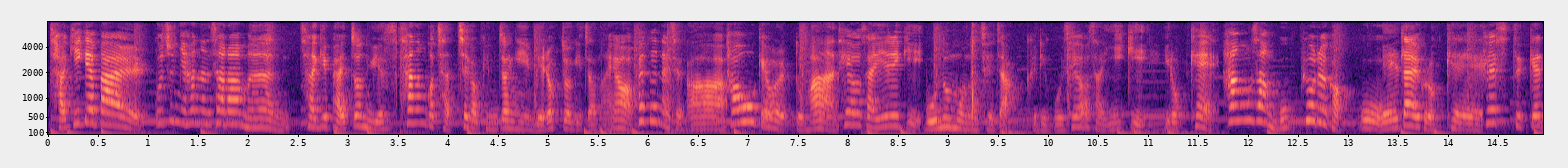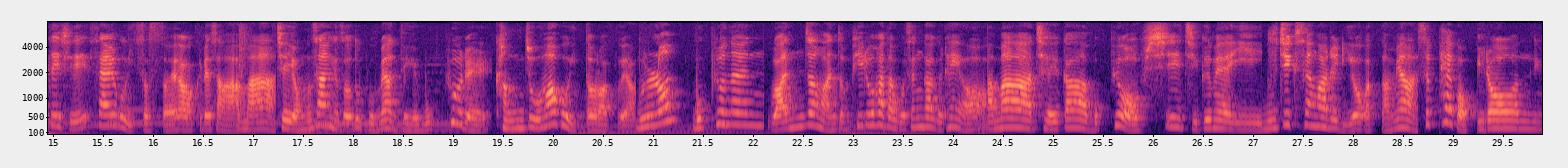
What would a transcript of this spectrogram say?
자기 개발 꾸준히 하는 사람은 자기 발전 위해서 사는 것 자체가 굉장히 매력적이잖아요. 최근에 제가 4, 5개월 동안 새여사 1기, 모노모노 제작, 그리고 새여사 2기 이렇게 항상 목표를 갖고 매달 그렇게 퀘스트 깨듯이 살고 있었어요. 그래서 아마 제 영상에서도 보면 되게 목표를 강조하고 있더라고요. 물론 목표는 완전 완전 필요하다고 생각을 해요. 아마 제가 목표 없이 지금의 이 무직 생활을 이어갔다면 스펙업 이런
